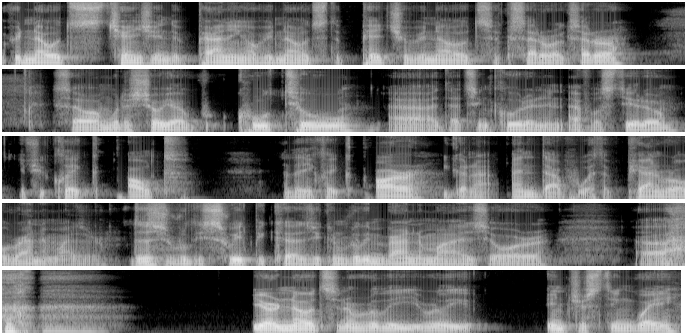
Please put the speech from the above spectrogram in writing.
of your notes, changing the panning of your notes, the pitch of your notes, etc., etc. So I'm going to show you a cool tool uh, that's included in FL Studio. If you click Alt and then you click R, you're gonna end up with a piano roll randomizer. This is really sweet because you can really randomize your uh, your notes in a really, really interesting way.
